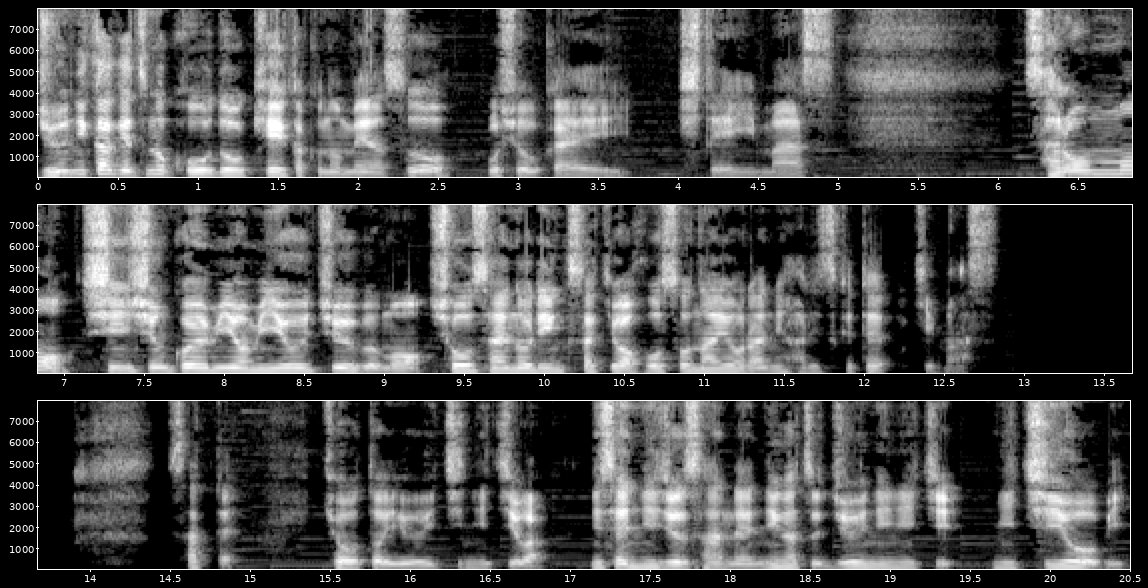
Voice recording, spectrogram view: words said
12ヶ月の行動計画の目安をご紹介しています。サロンも新春暦読み YouTube も詳細のリンク先は放送内容欄に貼り付けておきます。さて、今日という一日は2023年2月12日日曜日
